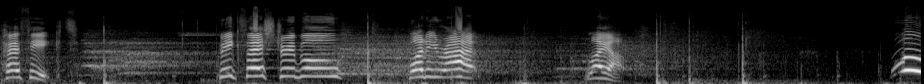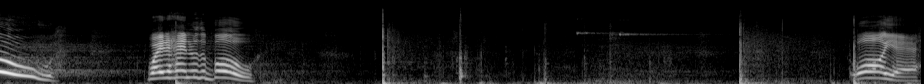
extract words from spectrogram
perfect. Big first dribble, body wrap, layup. Woo! Way to handle the ball. Oh yeah,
